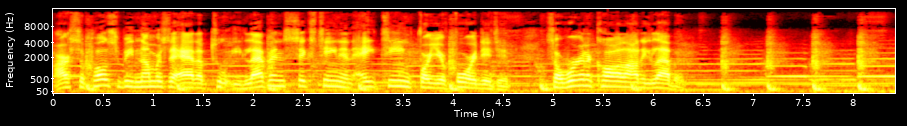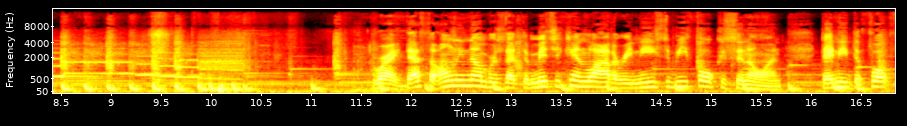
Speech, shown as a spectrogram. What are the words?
are supposed to be numbers that add up to 11, 16, and 18 for your four digit. So we're going to call out 11. Right, that's the only numbers that the Michigan Lottery needs to be focusing on. They need to focus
